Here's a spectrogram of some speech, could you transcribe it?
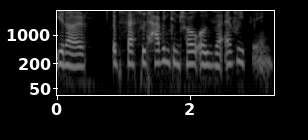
you know, obsessed with having control over everything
